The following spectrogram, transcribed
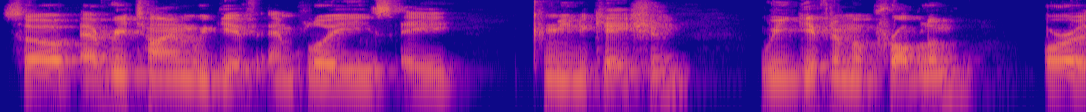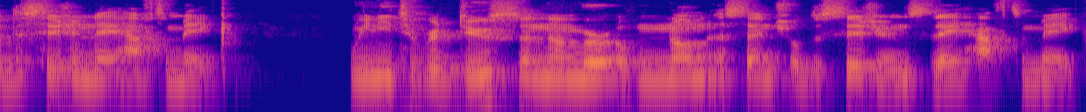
So every time we give employees a communication, we give them a problem or a decision they have to make. We need to reduce the number of non-essential decisions they have to make.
